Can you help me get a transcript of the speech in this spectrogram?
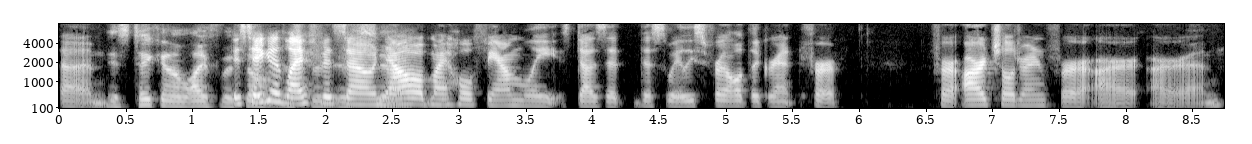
um, it's taken a life of its, it's own. taken a life of its, its own. Yeah. Now my whole family does it this way, at least for all the grant for for our children, for our our um,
